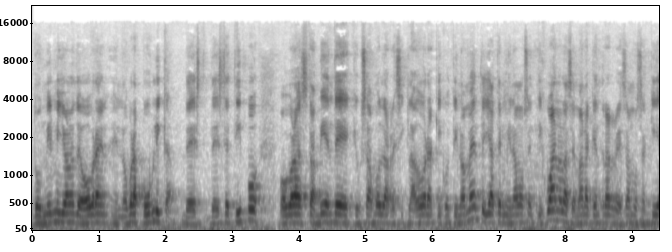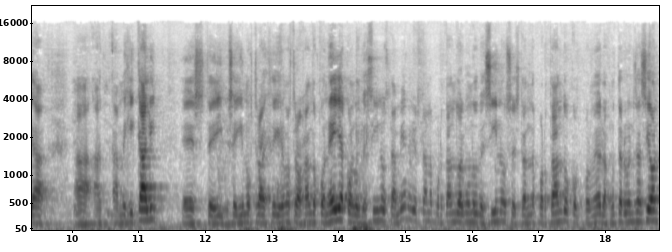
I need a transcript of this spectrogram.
2 mil millones de obra en, obra pública de este, de este, tipo, obras también de que usamos la recicladora aquí continuamente, ya terminamos en Tijuana, la semana que entra regresamos aquí a, a, Mexicali. Este, y seguimos seguiremos trabajando con ella, con los vecinos también. Ellos están aportando, algunos vecinos están aportando por medio de la Junta de Organización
